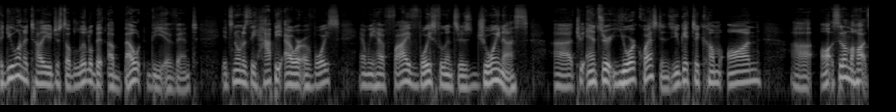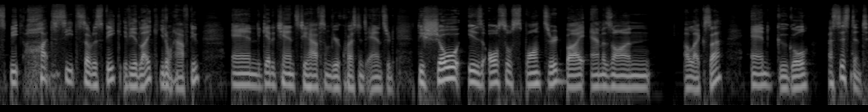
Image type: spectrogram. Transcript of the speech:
I do want to tell you just a little bit about the event. It's known as the Happy Hour of Voice, and we have five voice fluencers join us uh, to answer your questions. You get to come on, uh, sit on the hot, spe- hot seat, so to speak, if you'd like. You don't have to, and get a chance to have some of your questions answered. The show is also sponsored by Amazon Alexa and Google Assistant.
